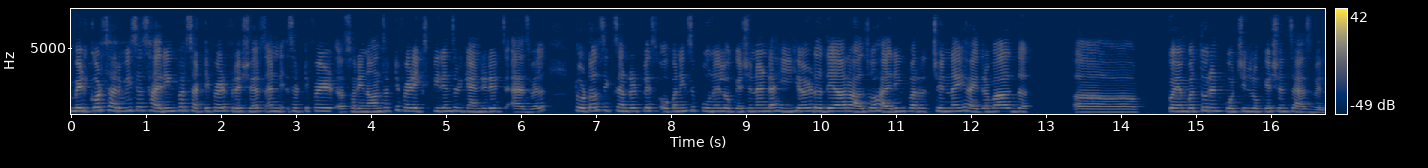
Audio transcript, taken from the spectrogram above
Medcode services hiring for certified freshers and certified, uh, sorry, non-certified experienced candidates as well. Total 600 plus openings Pune location and I heard they are also hiring for Chennai, Hyderabad, uh, Coimbatore and Cochin locations as well.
